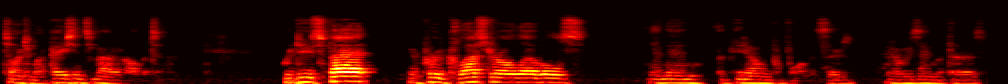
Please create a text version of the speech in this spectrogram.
talk to my patients about it all the time. Reduce fat, improve cholesterol levels, and then libido and performance. There's always in with those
